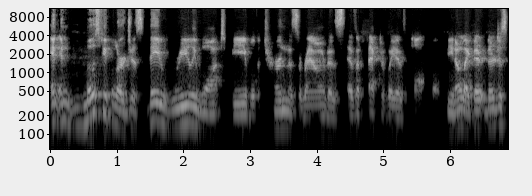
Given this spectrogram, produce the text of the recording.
And, and most people are just, they really want to be able to turn this around as, as effectively as possible. You know, like they're, they're just,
